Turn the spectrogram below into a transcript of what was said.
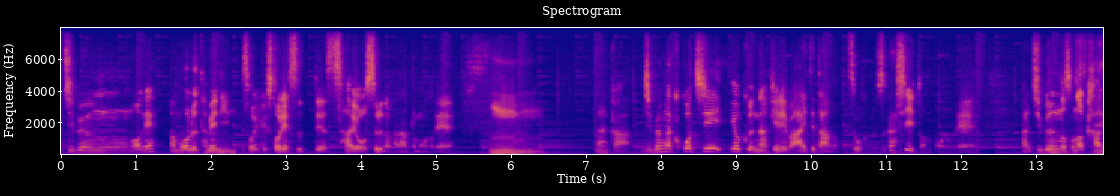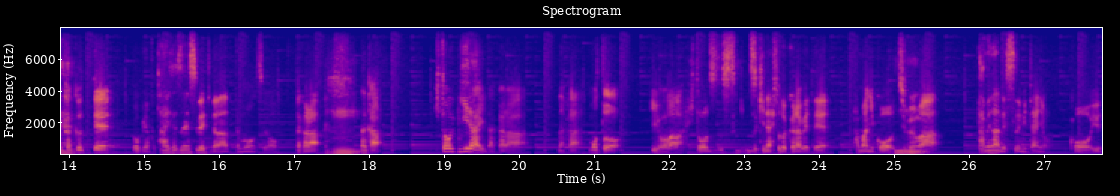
自分をね守るためにうん。そういうストレスって作用するのかなと思うので、うん。なんか自分が心地よくなければ相手と会うのってすごく難しいと思うので自分のその感覚って僕やっぱ大切にすべきだなって思うんですよ。だからうん。なんか人嫌いだからなんかもっと要は人好きな人と比べてたまにこう自分はダメなんですみたいにこう言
